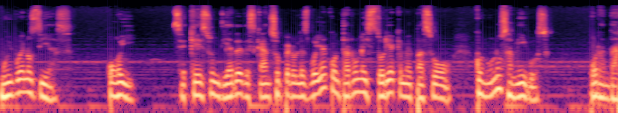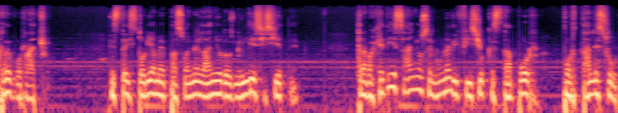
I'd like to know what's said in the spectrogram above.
Muy buenos días. Hoy sé que es un día de descanso, pero les voy a contar una historia que me pasó con unos amigos por andar de borracho. Esta historia me pasó en el año 2017. Trabajé 10 años en un edificio que está por Portales Sur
